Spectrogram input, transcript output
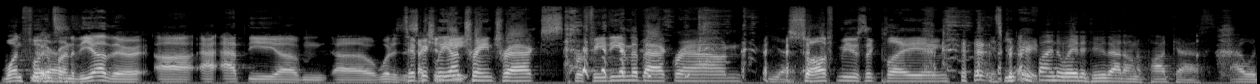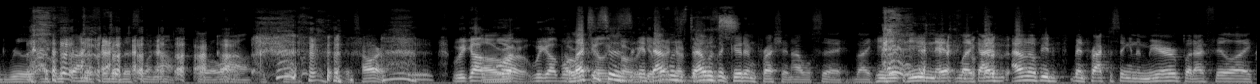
one foot in front of the other uh, at, at the um, uh, what is it? Typically on train tracks, graffiti in the background, Yeah. soft music playing. it's If you can great. find a way to do that on a podcast, I would really. I've been trying to figure this one out for a while. It's, it's hard. We got All more. right. We got more. Alexis with is Carr. That was after that was a good impression. I will say. Like he he na- like I I don't know if he'd been practicing in the mirror, but I feel like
